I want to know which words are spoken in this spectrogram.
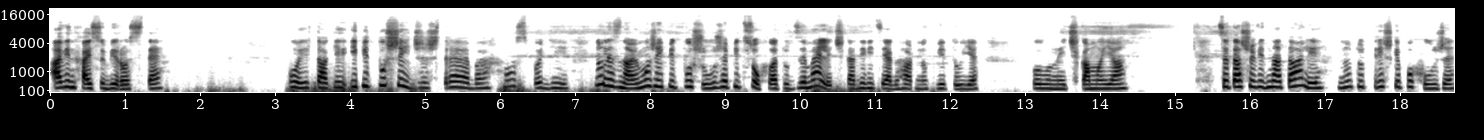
а він хай собі росте. Ой, так, і, і підпушить же ж треба, господі. Ну, не знаю, може і підпушу. Вже підсохла тут земелечка. Дивіться, як гарно квітує полуничка моя. Це та, що від Наталі, ну тут трішки похуже.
